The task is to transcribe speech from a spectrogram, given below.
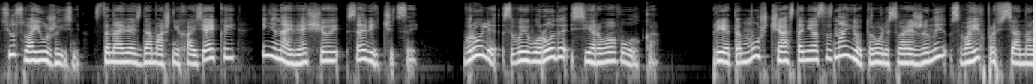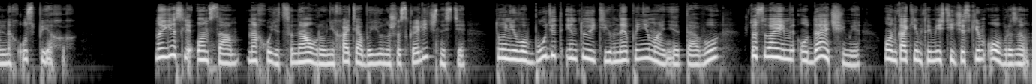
всю свою жизнь, становясь домашней хозяйкой и ненавязчивой советчицей в роли своего рода серого волка. При этом муж часто не осознает роли своей жены в своих профессиональных успехах. Но если он сам находится на уровне хотя бы юношеской личности – то у него будет интуитивное понимание того, что своими удачами он каким-то мистическим образом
